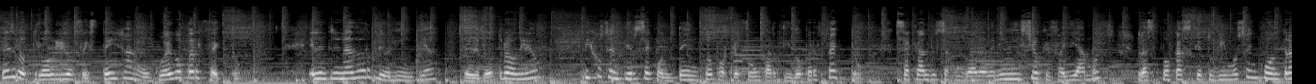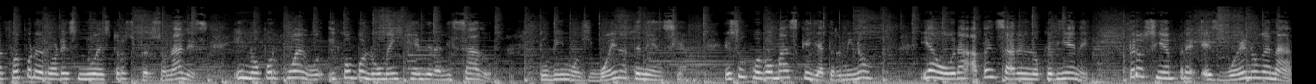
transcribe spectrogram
Pedro Troglio festeja un juego perfecto. El entrenador de Olimpia, Pedro Troglio, dijo sentirse contento porque fue un partido perfecto, sacando esa jugada del inicio que fallamos, las pocas que tuvimos en contra fue por errores nuestros personales y no por juego y con volumen generalizado. Tuvimos buena tenencia. Es un juego más que ya terminó. Y ahora a pensar en lo que viene. Pero siempre es bueno ganar.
